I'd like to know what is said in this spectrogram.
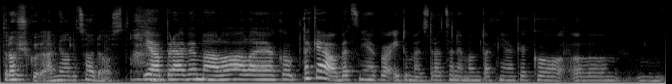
Trošku, já měla docela dost. Já právě málo, ale jako, tak já obecně jako i tu menstruaci nemám tak nějak jako, um,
